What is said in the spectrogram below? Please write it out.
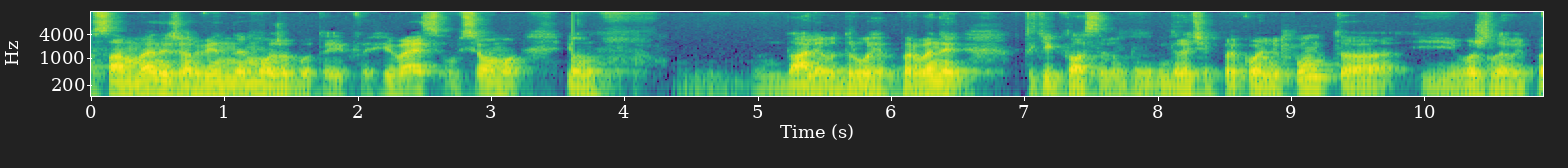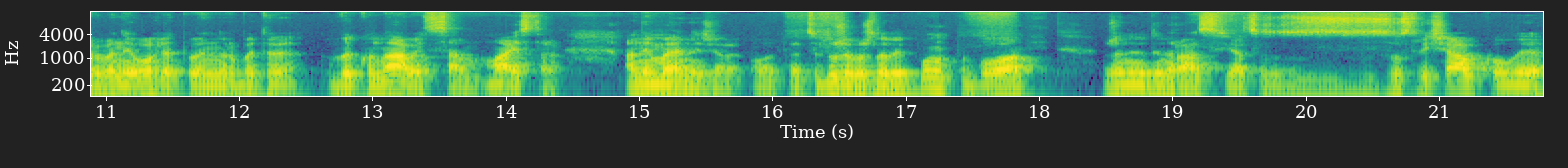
сам менеджер він не може бути як фахівець у всьому. Далі, от друге, первинний такий класний, до речі, прикольний пункт і важливий. Первинний огляд повинен робити виконавець, сам майстер, а не менеджер. От це дуже важливий пункт, бо вже не один раз я це зустрічав, коли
